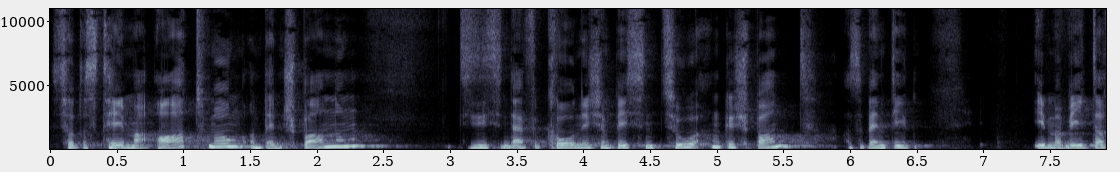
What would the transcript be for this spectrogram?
so das Thema Atmung und Entspannung die sind einfach chronisch ein bisschen zu angespannt. Also wenn die immer wieder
